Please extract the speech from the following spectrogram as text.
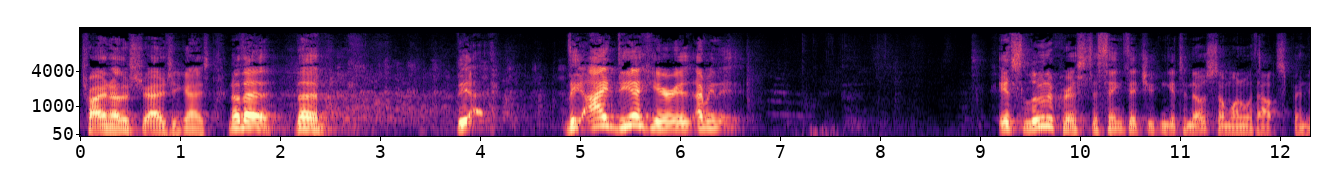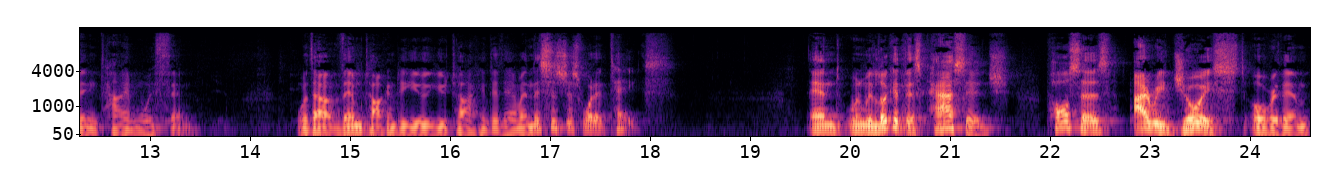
Try another strategy, guys. No, the the the the idea here is, I mean, it's ludicrous to think that you can get to know someone without spending time with them. without them talking to you, you talking to them. And this is just what it takes. And when we look at this passage, Paul says, I rejoiced over them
